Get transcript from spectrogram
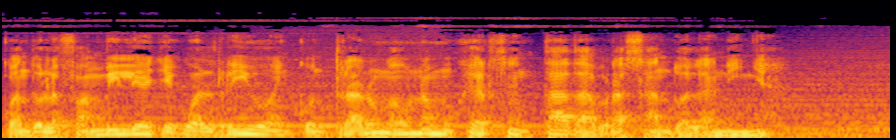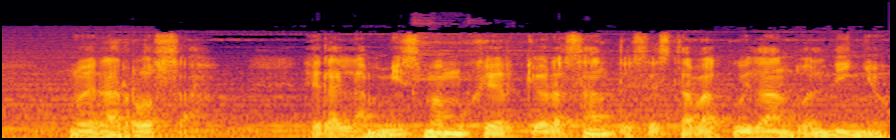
Cuando la familia llegó al río encontraron a una mujer sentada abrazando a la niña. No era Rosa, era la misma mujer que horas antes estaba cuidando al niño.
